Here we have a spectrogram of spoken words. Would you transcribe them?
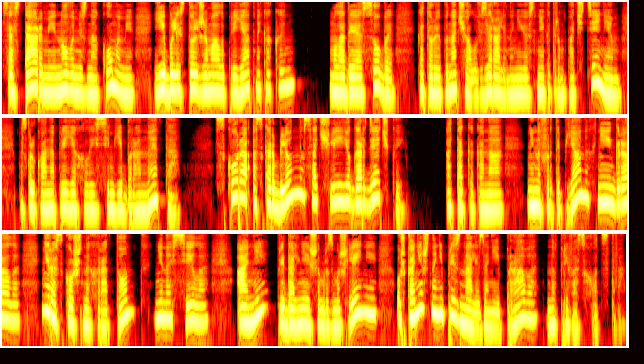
со старыми и новыми знакомыми ей были столь же малоприятны, как им. Молодые особы, которые поначалу взирали на нее с некоторым почтением, поскольку она приехала из семьи баронета, скоро оскорбленно сочли ее гордячкой. А так как она ни на фортепианах не играла, ни роскошных ротонд не носила, они, при дальнейшем размышлении, уж, конечно, не признали за ней права на превосходство.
